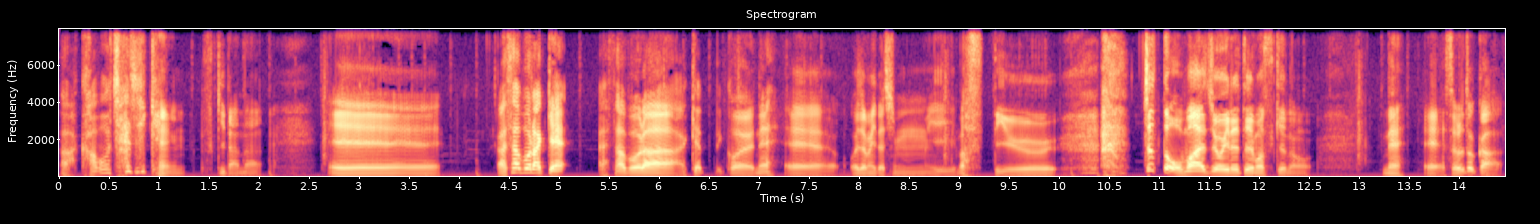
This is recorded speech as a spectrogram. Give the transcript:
あかぼちゃ事件好きだな。えー、朝ぼらけ。朝ぼらけって声ね、えー、お邪魔いたしますっていう ちょっとオマージュを入れてますけどね、えー、それとか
